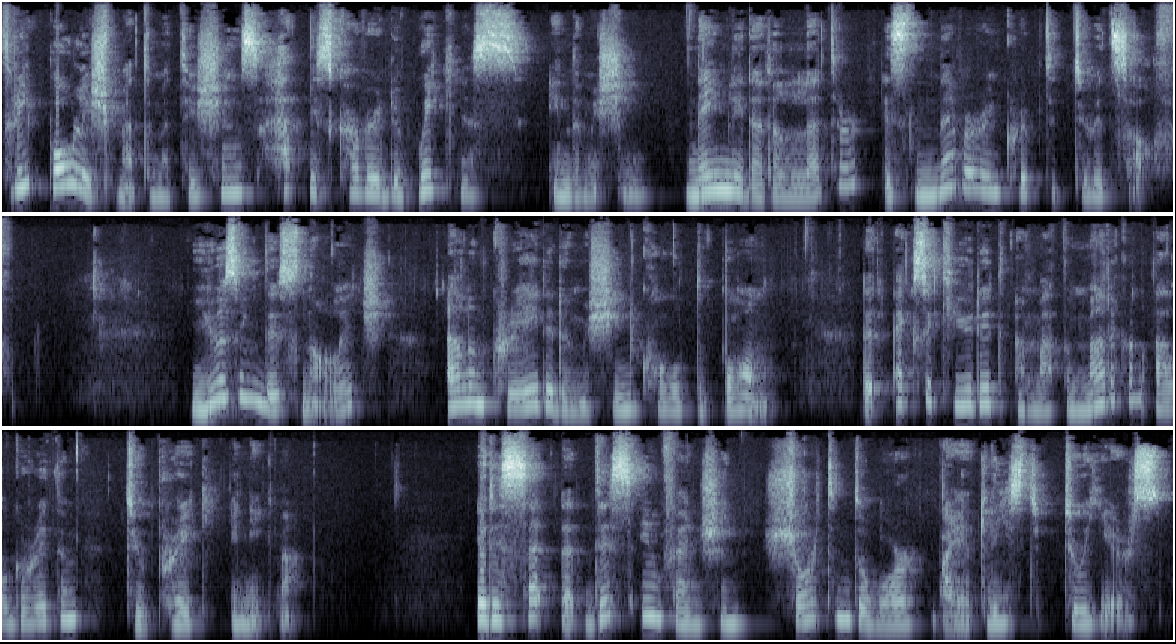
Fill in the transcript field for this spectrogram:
Three Polish mathematicians had discovered a weakness in the machine, namely that a letter is never encrypted to itself. Using this knowledge, Alan created a machine called the bombe that executed a mathematical algorithm to break Enigma. It is said that this invention shortened the war by at least two years.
